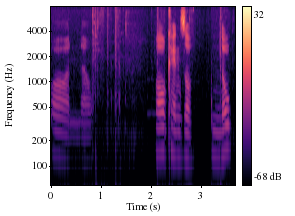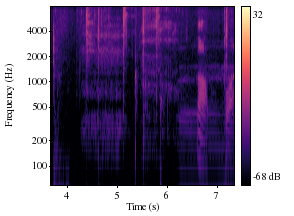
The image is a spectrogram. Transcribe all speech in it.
Oh não. All kinds of nope. Oh boy.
